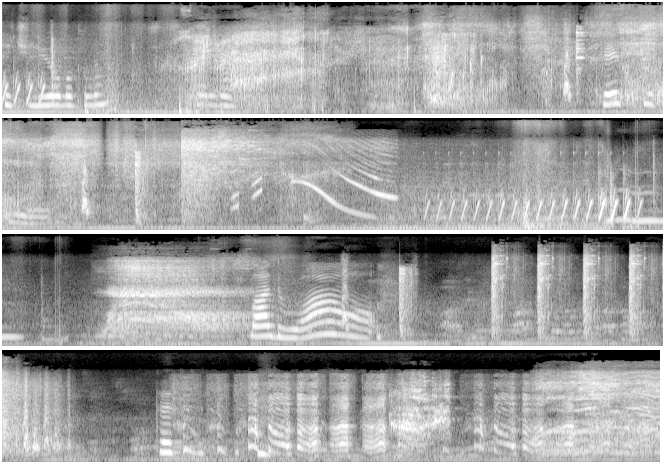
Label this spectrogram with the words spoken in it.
Seçiliyor bakalım. Sarı. Test yapıyor. Hadi wow. Test. Aa.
